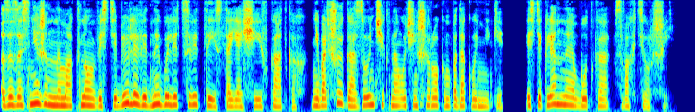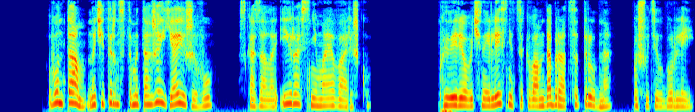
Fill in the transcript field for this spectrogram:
За заснеженным окном вестибюля видны были цветы, стоящие в катках, небольшой газончик на очень широком подоконнике и стеклянная будка с вахтершей. «Вон там, на четырнадцатом этаже, я и живу», — сказала Ира, снимая варежку. «По веревочной лестнице к вам добраться трудно», — пошутил Бурлей.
